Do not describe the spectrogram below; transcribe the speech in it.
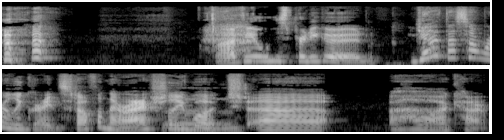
iView was pretty good. yeah, there's some really great stuff on there. I actually Mm. watched. uh Oh, I can't.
